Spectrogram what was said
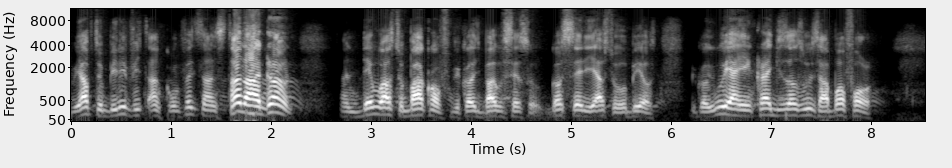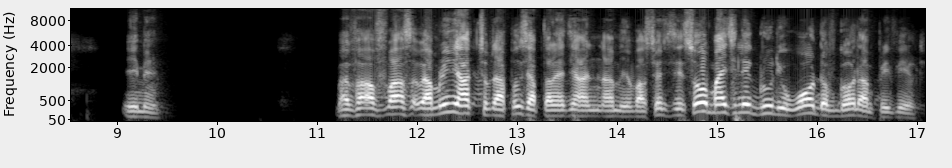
We have to believe it and confess it and stand our ground. And devil has to back off because the Bible says so. God said he has to obey us because we are in Christ Jesus who is above all. Amen. But I'm reading Acts of the Apostles chapter 19 and I'm in verse 20. Says, So mightily grew the word of God and prevailed.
